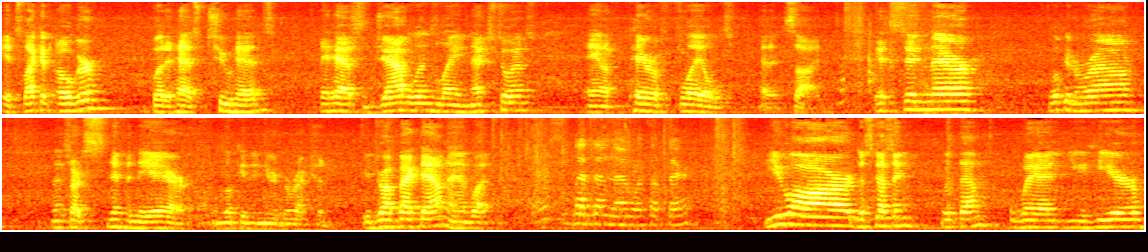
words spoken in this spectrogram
It's like an ogre, but it has two heads. It has some javelins laying next to it and a pair of flails at its side. It's sitting there, looking around, and then starts sniffing the air and looking in your direction. You drop back down and what? Let them know what's up there. You are discussing with them when you hear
